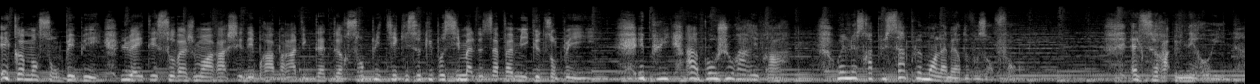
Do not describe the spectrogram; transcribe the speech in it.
Et comment son bébé lui a été sauvagement arraché des bras par un dictateur sans pitié qui s'occupe aussi mal de sa famille que de son pays. Et puis, un beau jour arrivera où elle ne sera plus simplement la mère de vos enfants. Elle sera une héroïne.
